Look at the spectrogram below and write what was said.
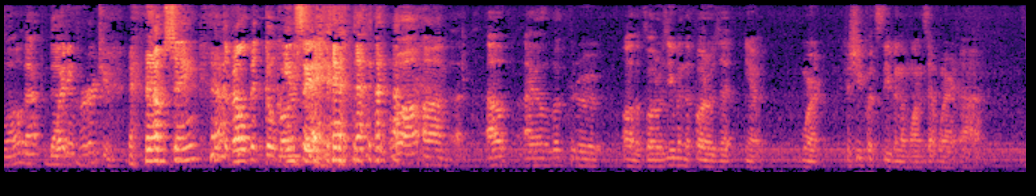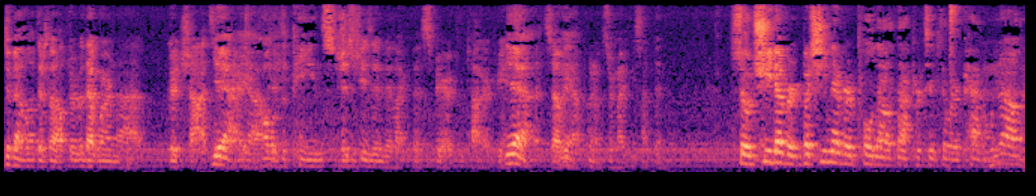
Well, that that. Waiting for her to come sane, develop it, go insane. well, um, I'll I'll look through all the photos, even the photos that you know weren't, because she puts even the ones that weren't uh, developed. developed or that weren't uh, good shots. Yeah, yeah. All of the pains. Because she's into like the spirit photography. And Yeah, stuff. So yeah. who knows? There might be something. So she never, but she never pulled out that particular pattern. No,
